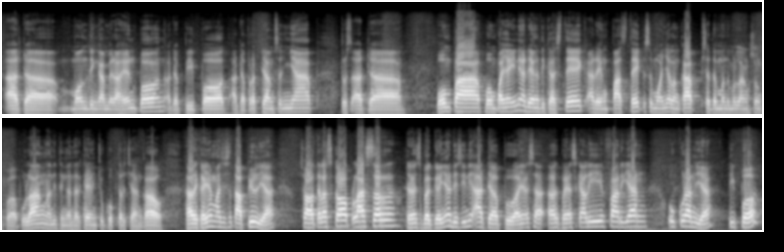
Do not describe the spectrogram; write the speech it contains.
ada mounting kamera handphone, ada bipod, ada peredam senyap, terus ada pompa. Pompanya ini ada yang tiga stick, ada yang empat stick, semuanya lengkap. Bisa teman-teman langsung bawa pulang nanti dengan harga yang cukup terjangkau. Harganya masih stabil ya. Soal teleskop, laser dan sebagainya di sini ada banyak eh, banyak sekali varian ukuran ya, tipe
